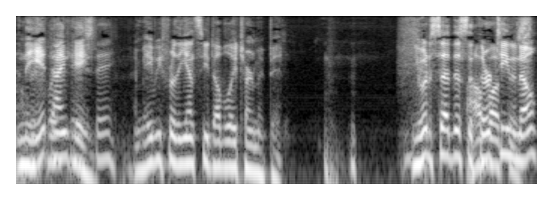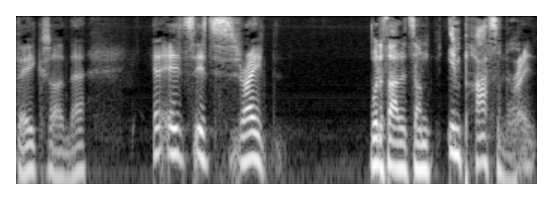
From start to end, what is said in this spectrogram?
in the eight play nine game, K-State. and maybe for the NCAA tournament bid. you would have said this at thirteen the and zero. Stakes on that. It's it's right, Would have thought it's um, impossible, right.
